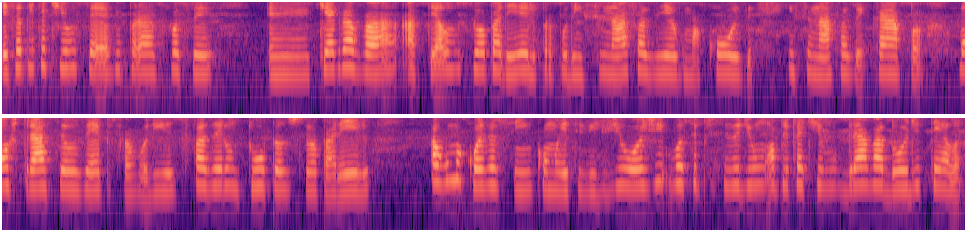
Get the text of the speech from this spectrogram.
Esse aplicativo serve para se você é, quer gravar a tela do seu aparelho para poder ensinar a fazer alguma coisa, ensinar a fazer capa, mostrar seus apps favoritos, fazer um tour pelo seu aparelho, alguma coisa assim como esse vídeo de hoje, você precisa de um aplicativo gravador de tela.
